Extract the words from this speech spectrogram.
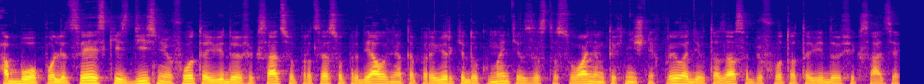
або поліцейський здійснює фото і відеофіксацію процесу пред'явлення та перевірки документів з застосуванням технічних приладів та засобів фото та відеофіксації,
